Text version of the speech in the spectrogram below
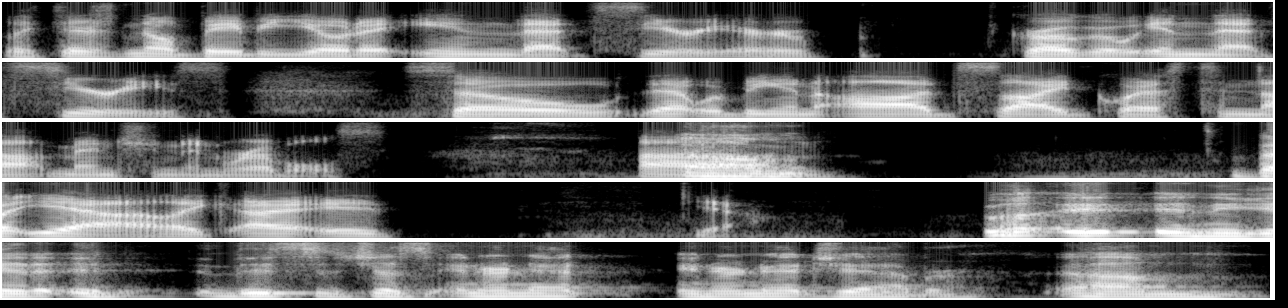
like there's no baby Yoda in that series or Grogu in that series. So that would be an odd side quest to not mention in Rebels. Um, Um, but yeah, like I it, yeah. Well, it, and again, it, this is just internet internet jabber. Um,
